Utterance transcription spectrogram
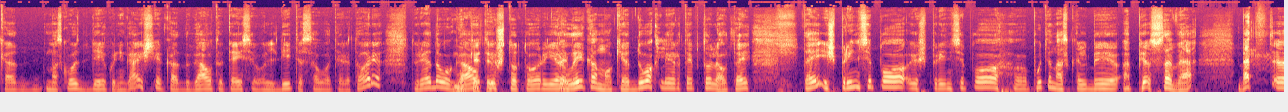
kad Maskvos didėjai kunigaikščiai, kad gautų teisę valdyti savo teritoriją, turėdavo Mokėti. gauti iš totorių ir Taip. laiką, mokėti duoklį ir taip toliau. Tai, tai iš principo, iš principo Putinas kalbėjo apie save, bet e,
